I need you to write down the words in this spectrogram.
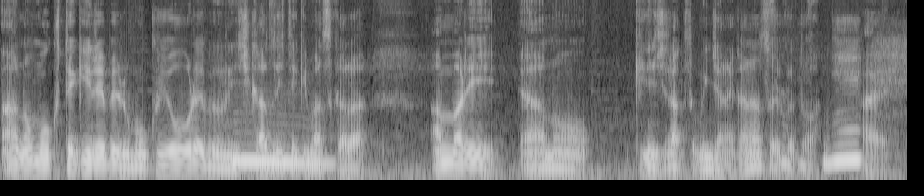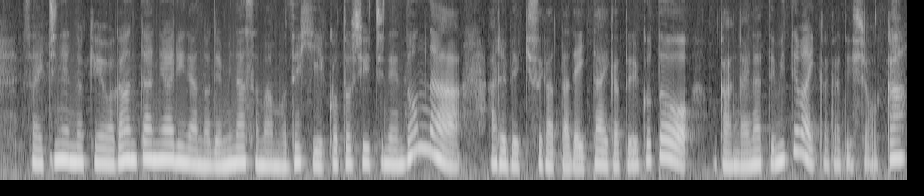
あの目的レベル目標レベルに近づいてきますから、あんまりあの気にしなくてもいいんじゃないかなそういうことは。ね、はい。さあ1年の経は元旦にありなので皆様もぜひ今年1年どんなあるべき姿でいたいかということをお考えになってみてはいかがでしょうか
